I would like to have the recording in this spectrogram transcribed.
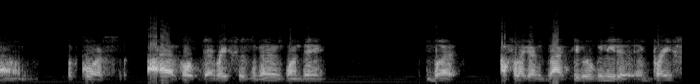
um, course, I have hope that racism ends one day. But I feel like as black people, we need to embrace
